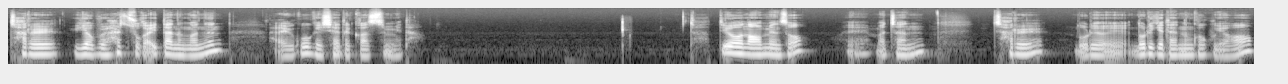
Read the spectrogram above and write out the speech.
차를 위협을 할 수가 있다는 거는 알고 계셔야 될 것 같습니다. 자 뛰어 나오면서 예, 마찬 차를 노려 노리게 되는 거고요.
